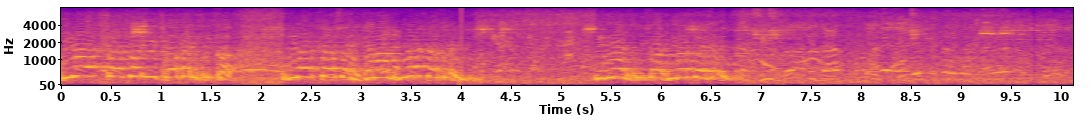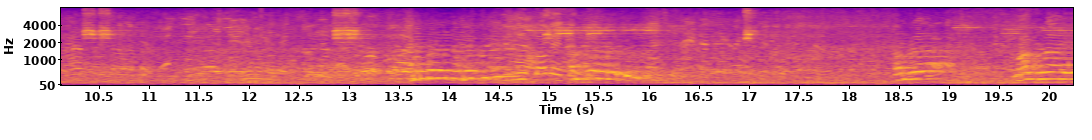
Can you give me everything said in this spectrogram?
হিরো চৌধুরী সরকারি শিক্ষক হিরো চৌধুরী জনাব হিরো চৌধুরী সিনিয়র শিক্ষক হিরো চৌধুরী সম্মানিত উপস্থিতি আমরা মাগুরায়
